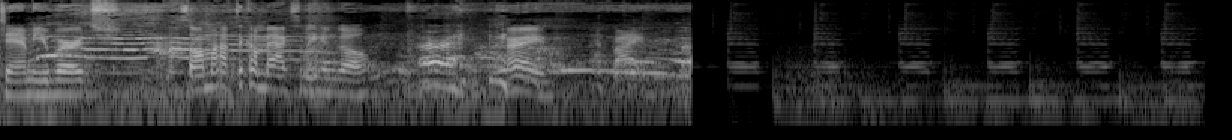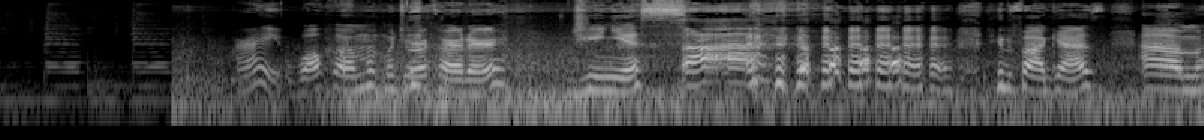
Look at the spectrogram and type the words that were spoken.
Damn you, Birch. So I'm gonna have to come back so we can go. All right. All right. Bye. All right. Welcome, Majora Carter, genius, in the podcast. Um,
